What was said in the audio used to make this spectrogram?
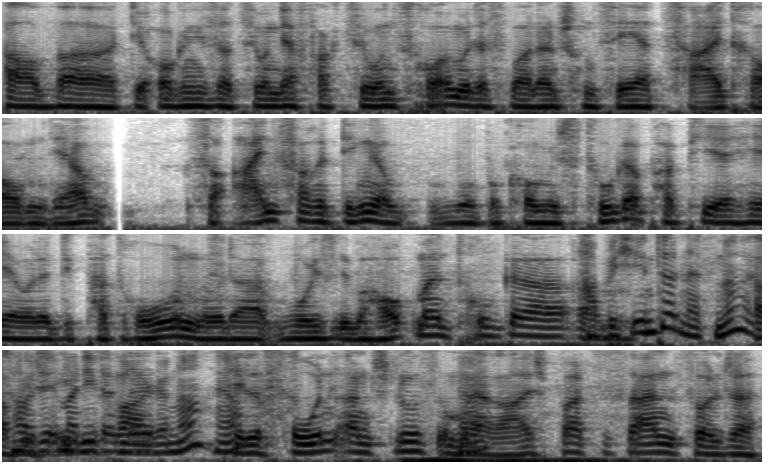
Aber die Organisation der Fraktionsräume, das war dann schon sehr zeitraubend. Ja. So einfache Dinge, wo bekomme ich das Druckerpapier her oder die Patronen oder wo ist überhaupt mein Drucker? Habe ich Internet, ne? Ist heute immer Internet, die Frage, ne? Ja. Telefonanschluss, um ja. erreichbar zu sein. Solche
